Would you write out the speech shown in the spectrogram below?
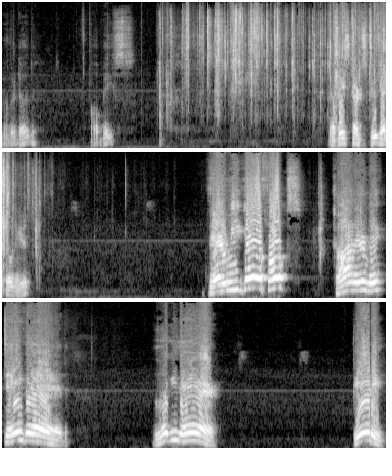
Another dud. All base. Now, base cards do get donated. There we go, folks. Connor McDavid. Looky there. Beauty.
